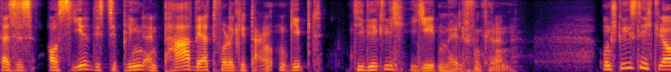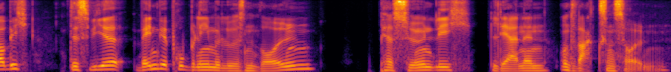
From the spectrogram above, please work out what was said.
dass es aus jeder Disziplin ein paar wertvolle Gedanken gibt, die wirklich jedem helfen können. Und schließlich glaube ich, dass wir, wenn wir Probleme lösen wollen, persönlich lernen und wachsen sollen.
